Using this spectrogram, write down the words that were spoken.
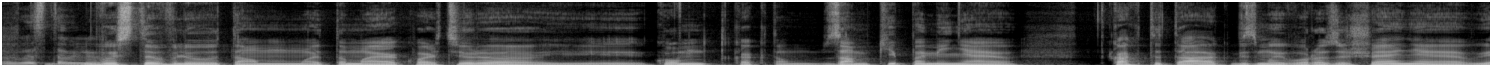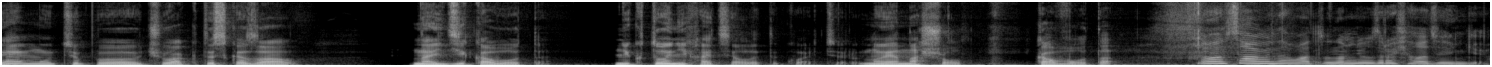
Выставлю. выставлю, там, это моя квартира, и комнату как там, замки поменяю, как-то так, без моего разрешения. Я ему, типа, чувак, ты сказал, найди кого-то. Никто не хотел эту квартиру, но я нашел кого-то. Ну, он сам виноват, он нам не возвращал деньги.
